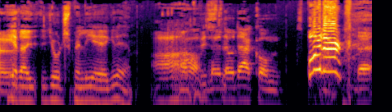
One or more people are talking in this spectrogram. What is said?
det. hela George Méliès-grejen. Ah, Jaha, visst det. och där kom... Spoiler! Där,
